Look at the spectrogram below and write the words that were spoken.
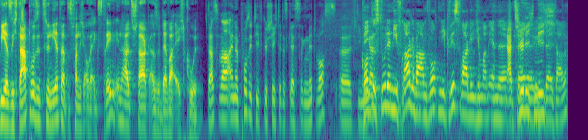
wie er sich da positioniert hat, das fand ich auch extrem inhaltsstark. Also der war echt cool. Das war eine Positivgeschichte des gestrigen Mittwochs. Äh, Konntest du denn die Frage beantworten, die Quizfrage, die ich ihm am Ende Natürlich erzähl, nicht. gestellt habe?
